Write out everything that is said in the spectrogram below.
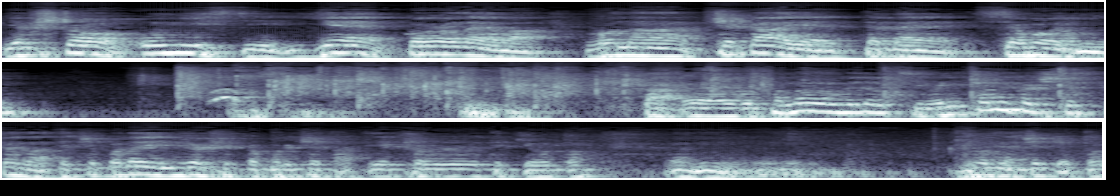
Якщо у місті є королева, вона чекає тебе сьогодні. Так, е, панове видавці, ви нічого не хочете сказати, чи бодай віршика прочитати, якщо ви такі ото. ем, що значить ото?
